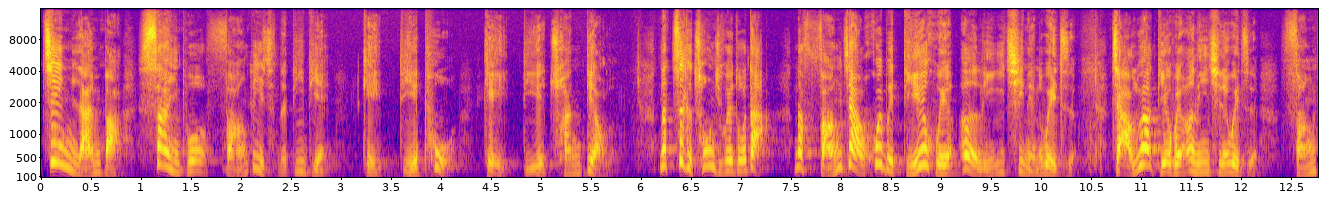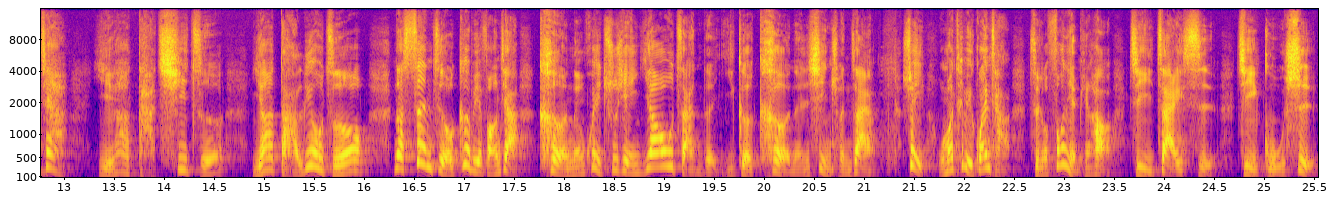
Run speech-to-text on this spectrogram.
竟然把上一波房地产的低点给跌破、给跌穿掉了。那这个冲击会多大？那房价会不会跌回二零一七年的位置？假如要跌回二零一七年的位置，房价也要打七折，也要打六折哦。那甚至有个别房价可能会出现腰斩的一个可能性存在。所以我们特别观察整个风险偏好，即债市、即股市、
